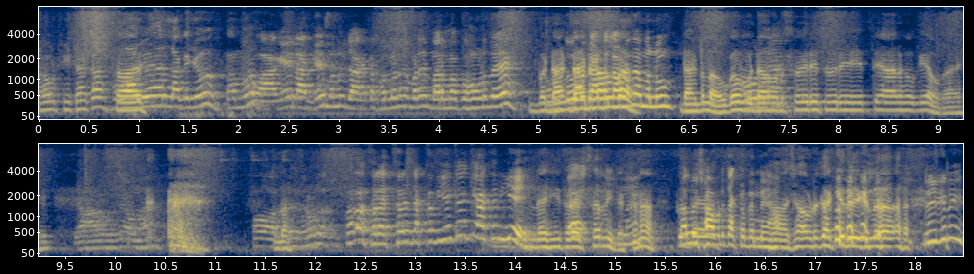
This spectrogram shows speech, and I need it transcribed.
ਹੋ ਠੀਕ ਠਾਕ ਆ। ਆਜੋ ਯਾਰ ਲੱਗ ਜਾਓ ਕੰਮ। ਉਹ ਆ ਗਏ ਲੱਗੇ ਮੈਨੂੰ ਜਾਕਟ ਖੋਲਣੇ ਬੜੇ ਬਰਮਾ ਪਹਾਉਣ ਦੇ। ਵੱਡਾ ਡੰਡ ਡੰਡ ਲਾਉਣ ਦੇ ਲਾਉਂਦਾ ਮੈਨੂੰ। ਡੰਡ ਲਾਊਗਾ ਵੱਡਾ ਹੁਣ ਸਵੇਰੇ ਸਵੇਰੇ ਇਹ ਤਿਆਰ ਹੋ ਕੇ ਆਉਂਦਾ ਇਹ। ਯਾਰ ਹੋ ਗਿਆ ਆਉਣਾ। ਸਾਰਾ ਥ੍ਰੈਸ਼ਰ ਕਿ ਕੀ ਕਰੀਏ? ਨਹੀਂ ਥ੍ਰੈਸ਼ਰ ਨਹੀਂ ਚੱਕਣਾ। ਕੱਲੂ ਛਾਪੜ ਚੱਕ ਦਿੰਨੇ ਹਾਂ। ਹਾਂ ਸ਼ਾਫਟ ਚੱਕ ਕੇ ਦੇਖ ਲੈ। ਠੀਕ ਨਹੀਂ?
